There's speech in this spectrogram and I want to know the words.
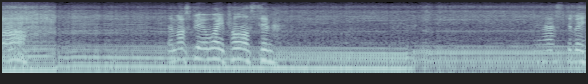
Oh, there must be a way past him. There has to be.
